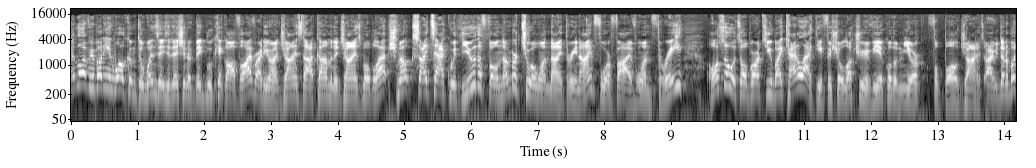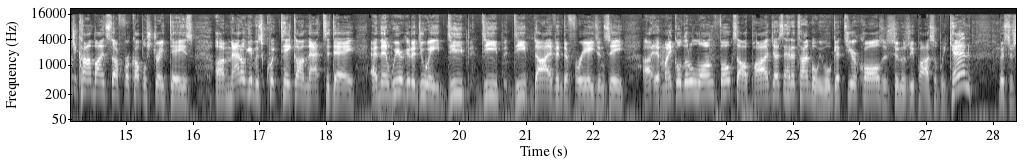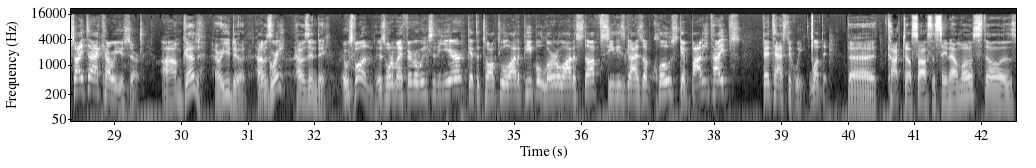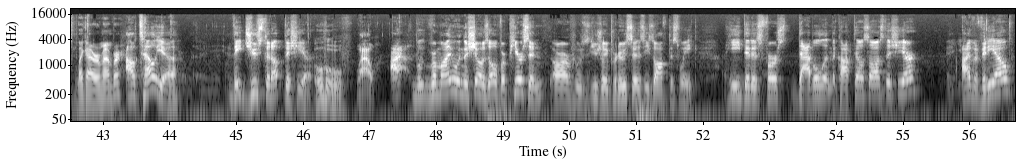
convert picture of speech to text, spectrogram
Hello, everybody, and welcome to Wednesday's edition of Big Blue Kickoff Live right here on Giants.com and the Giants mobile app. Schmeelk Citak with you. The phone number 201 939 4513. Also, it's all brought to you by Cadillac, the official luxury vehicle of the New York football Giants. All right, we've done a bunch of combine stuff for a couple straight days. Uh, Matt will give his quick take on that today, and then we are going to do a deep, deep, deep dive into free agency. Uh, it might go a little long, folks. I'll apologize ahead of time, but we will get to your calls as soon as we possibly can. Mr. Citak, how are you, sir? I'm good. How are you doing? How I'm was, great. How was Indy? It was fun. It's one of my favorite weeks of the year. Get to talk to a lot of people, learn a lot of stuff, see these guys up close, get body types. Fantastic week. Loved it. The cocktail sauce at St. Elmo's still is like I remember. I'll tell you, they juiced it up this year. Ooh, wow. I remind me when the show's over. Pearson, or who's usually produces, he's off this week. He did his first dabble in the cocktail sauce this year. I have a video.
